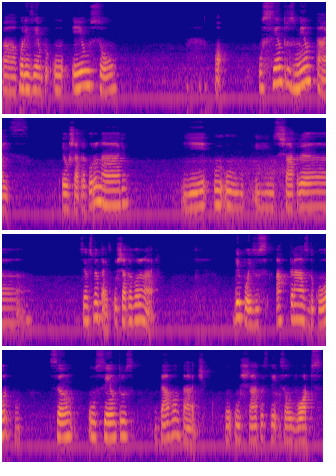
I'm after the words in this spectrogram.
Ah, por exemplo, o eu sou. Ó, os centros mentais é o chakra coronário e, o, o, e os chakra centros mentais, o chakra coronário. Depois, os atrás do corpo são os centros da vontade. os chakras são vórtices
